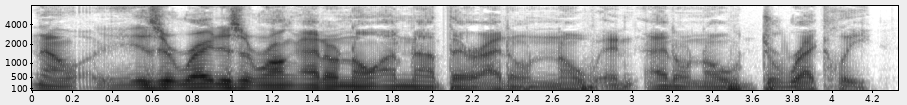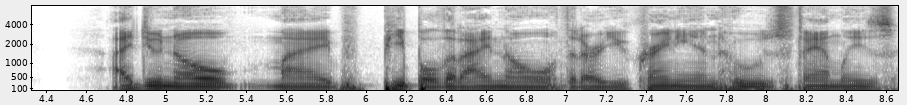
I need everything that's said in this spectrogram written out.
now, is it right? Is it wrong? I don't know. I'm not there. I don't know, and I don't know directly. I do know my people that I know that are Ukrainian whose families,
